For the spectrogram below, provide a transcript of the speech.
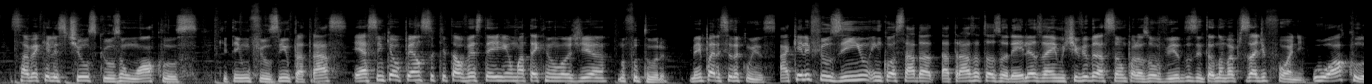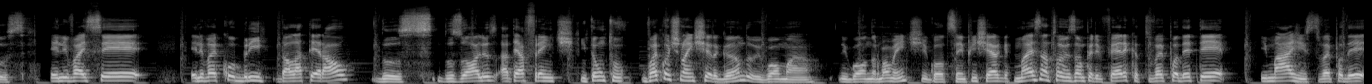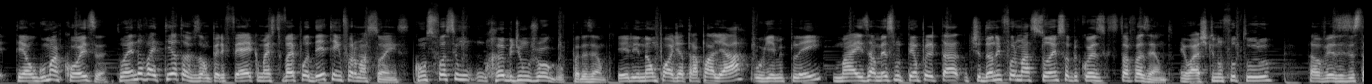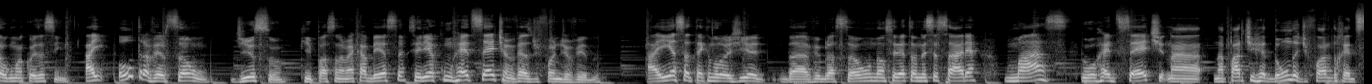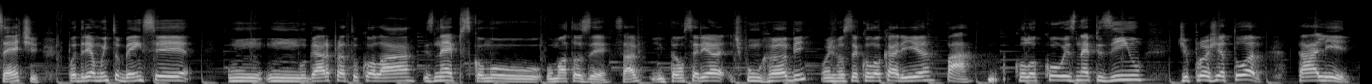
sabe aqueles tios que usam óculos que tem um fiozinho pra trás? É assim que eu penso que talvez tenha uma tecnologia no futuro. Bem parecida com isso. Aquele fiozinho encostado atrás das tuas orelhas vai emitir vibração para os ouvidos, então não vai precisar de fone. O óculos, ele vai ser. Ele vai cobrir da lateral dos, dos olhos até a frente. Então tu vai continuar enxergando igual uma. Igual normalmente, igual tu sempre enxerga. Mas na tua visão periférica, tu vai poder ter imagens, tu vai poder ter alguma coisa. Tu ainda vai ter a tua visão periférica, mas tu vai poder ter informações. Como se fosse um, hub de um jogo, por exemplo. Ele não pode atrapalhar o gameplay, mas ao mesmo tempo ele tá te dando informações sobre coisas que tu tá fazendo. Eu acho que no futuro Talvez exista alguma coisa assim. Aí, outra versão disso que passou na minha cabeça seria com headset ao invés de fone de ouvido. Aí essa tecnologia da vibração não seria tão necessária, mas no headset, na, na parte redonda de fora do headset, poderia muito bem ser um, um lugar pra tu colar snaps, como o, o Moto Z, sabe? Então seria tipo um hub onde você colocaria, pá, colocou o snapzinho de projetor, tá ali.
